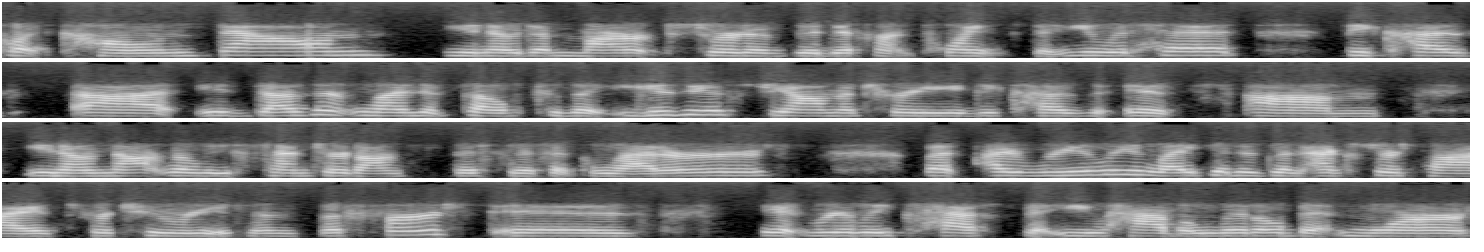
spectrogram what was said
put cones down, you know, to mark sort of the different points that you would hit because uh, it doesn't lend itself to the easiest geometry because it's um, you know not really centered on specific letters. But I really like it as an exercise for two reasons. The first is it really tests that you have a little bit more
